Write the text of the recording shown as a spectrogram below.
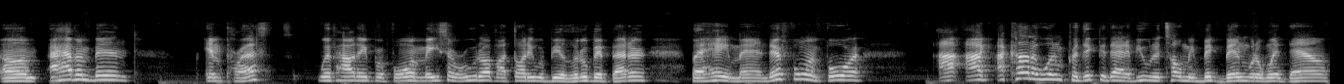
Um, I haven't been impressed with how they perform. Mason Rudolph, I thought he would be a little bit better, but hey, man, they're four and four. I I, I kind of wouldn't predicted that if you would have told me Big Ben would have went down.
